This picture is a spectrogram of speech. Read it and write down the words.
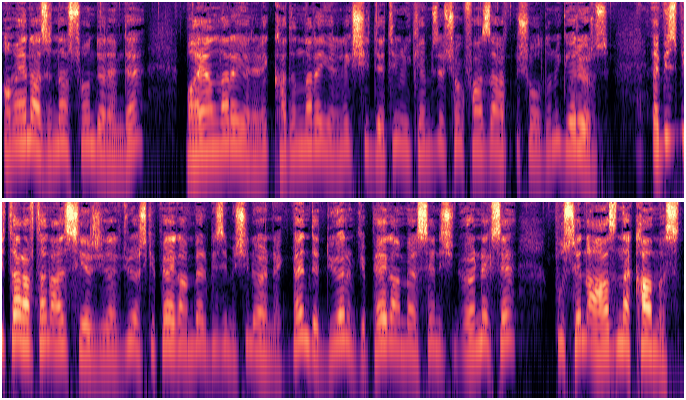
Ama en azından son dönemde bayanlara yönelik, kadınlara yönelik şiddetin ülkemizde çok fazla artmış olduğunu görüyoruz. E biz bir taraftan aziz seyirciler diyoruz ki peygamber bizim için örnek. Ben de diyorum ki peygamber senin için örnekse bu senin ağzında kalmasın.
